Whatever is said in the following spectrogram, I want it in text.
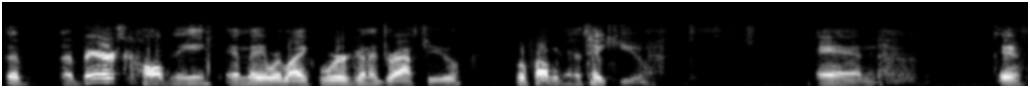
the the Bears called me and they were like, "We're going to draft you. We're probably going to take you." And if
